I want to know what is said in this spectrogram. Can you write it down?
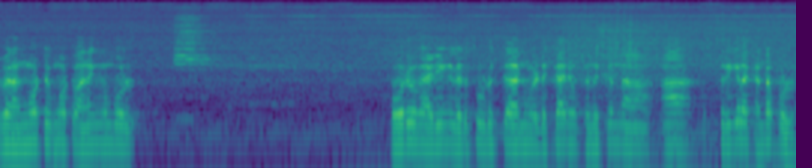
ഇവർ അങ്ങോട്ടും ഇങ്ങോട്ടും അനങ്ങുമ്പോൾ ഓരോ കാര്യങ്ങൾ എടുത്തു കൊടുക്കാനും എടുക്കാനും ഒക്കെ നിൽക്കുന്ന ആ- സ്ത്രീകളെ കണ്ടപ്പോൾ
